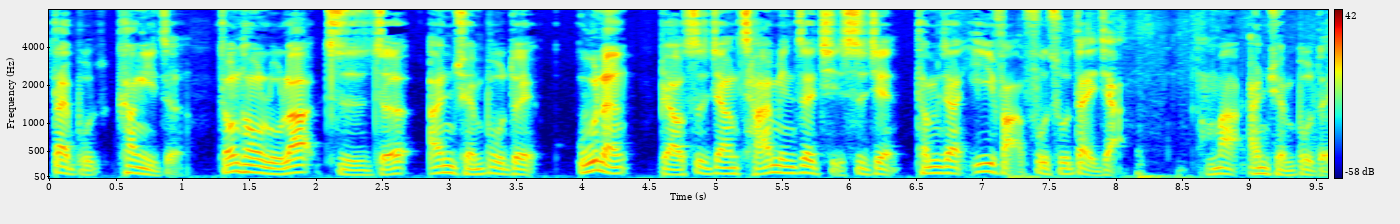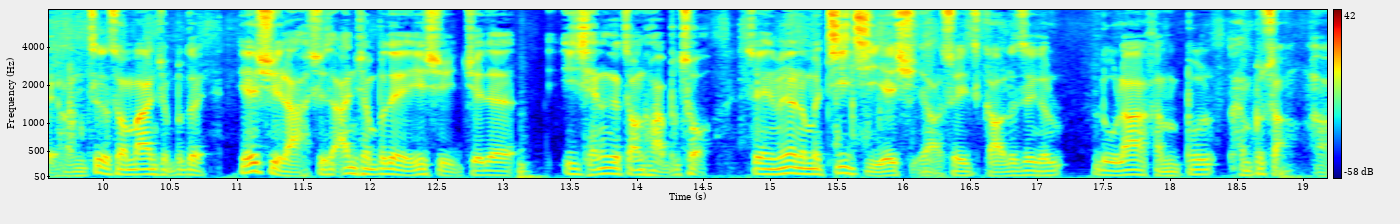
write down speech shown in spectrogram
逮捕抗议者。总统鲁拉指责安全部队无能，表示将查明这起事件，他们将依法付出代价。骂安全部队哈，你这个时候骂安全部队，也许啦，其实安全部队也许觉得以前那个总统还不错，所以没有那么积极，也许啊，所以搞得这个鲁拉很不很不爽啊。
